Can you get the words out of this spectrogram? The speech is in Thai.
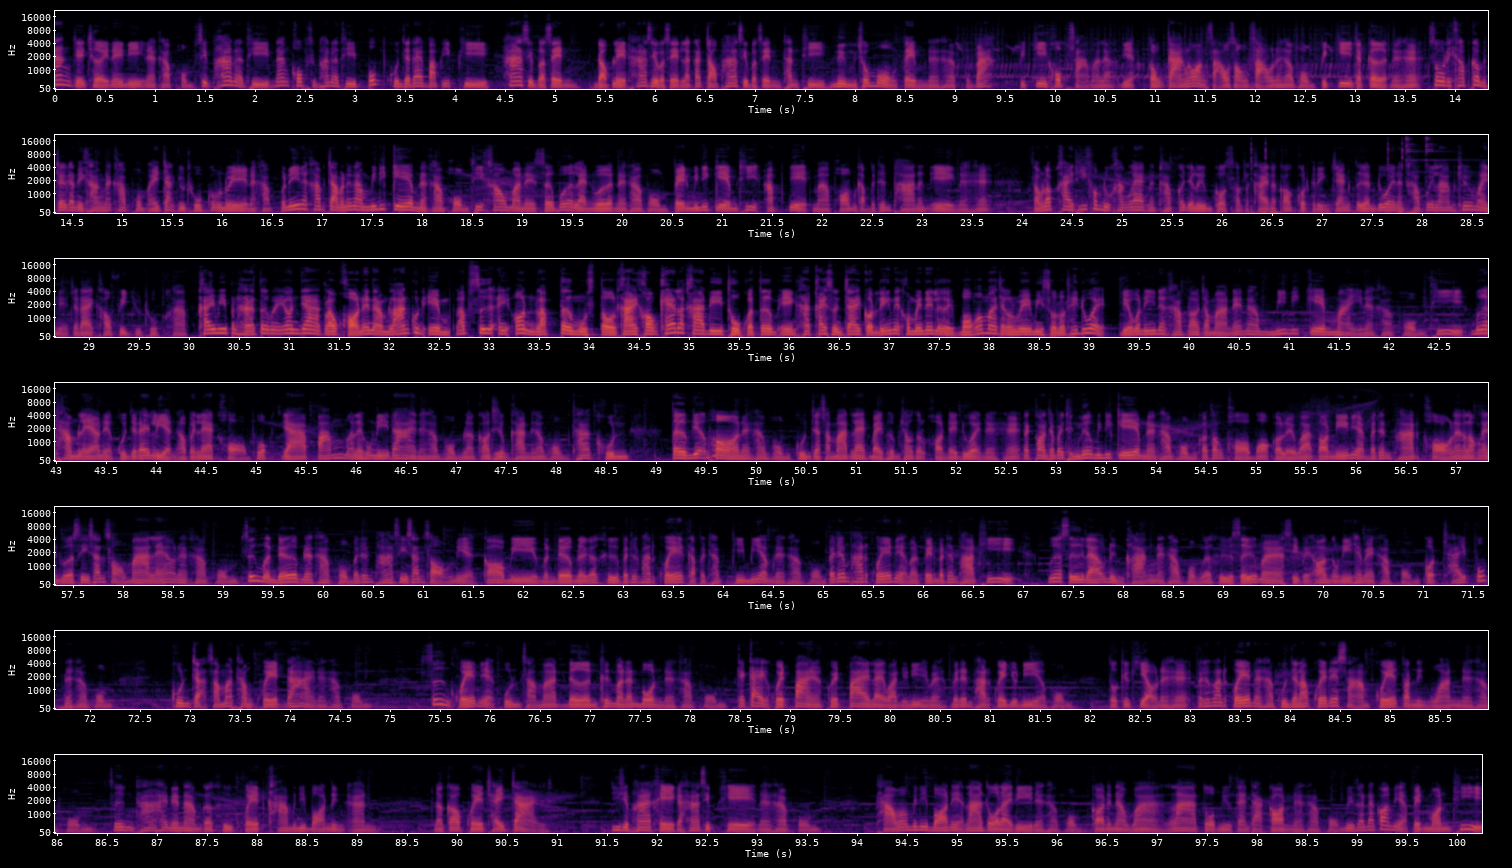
นั่งเฉยๆในนี้นะครับผม 15 นาที นั่งครบ 15 นาที ปุ๊บ คุณจะได้บัฟ XP 50%ดรอปเลท50%แล้วก็จ็อบ50%ทันที 1 ชั่วโมงเต็มนะครับเห็นปะปิกกี้ครบ 3 มาแล้วเนี่ย ตรงกลางระหว่างเสา2เสานะครับผมปิกกี้จะเกิดนะฮะสวัสดีครับก็มาเจอกันอีกครั้งนะครับผมไอจาก YouTube ก็มาด้วยนะครับวันนี้นะครับจะมาแนะนำมินิเกมนะครับผมที่เข้ามาในเซิร์ฟเวอร์ Landverse นะครับผมเป็นมินิเกมที่อัปเดตมาพร้อมกับ Battle Pass นั่นเองนะฮะ สำหรับใครที่เข้ามาดูครั้งแรกนะครับ ก็อย่าลืมกด subscribe แล้วก็กดกระดิ่งแจ้งเตือนด้วยนะครับ เวลาคลิปใหม่เนี่ยจะได้เข้าฟีด YouTube ครับ ใครมีปัญหาเติมไอออนยากเราขอแนะนำร้านคุณเอ็มรับซื้อไอออนรับเติมมูสโตนขายของแค่ราคาดีถูกกว่าเติมเองหากใครสนใจกดลิงก์ในคอมเมนต์ได้เลย บอกว่ามาจากเวมีส่วนลดให้ด้วย เดี๋ยววันนี้นะครับเราจะมาแนะนำมินิเกมใหม่นะครับผมที่เมื่อทำแล้วเนี่ยคุณจะได้เหรียญเอาไปแลกของพวกยาปั๊มอะไรพวกนี้ได้นะครับผมแล้วก็ที่สำคัญนะครับผมถ้าคุณ เติมเยอะพอนะครับผมคุณจะสามารถแลกใบเพิ่มช่องตัวละครได้ด้วยนะฮะแต่ก่อนจะไปถึงเรื่องมินิเกมนะครับผมก็ต้องขอบอกก่อนเลยว่าตอนนี้เนี่ย Battle Pass ของแรงล็อกแลนด์เวิร์ซีซั่น2มาแล้วนะครับผมซึ่งเหมือนเดิมนะครับผม Battle Pass ซีซั่น2เนี่ย ก็มีเหมือนเดิมเลยก็คือ Battle Pass Quest กับ Battle Pass Premium นะครับผม Battle Pass Quest เนี่ยมันเป็น Battle Pass ที่เมื่อซื้อแล้ว 1 ครั้งนะครับผมก็คือซื้อมา10ไอออนตรงนี้ใช่ไหมครับผมกดใช้ปุ๊บนะครับผมคุณจะสามารถทำเควสได้นะครับผม ซึ่งเควสเนี่ยคุณสามารถเดินขึ้นมาด้านบนนะครับผมใกล้ๆกับเควสป้ายนะเควสป้ายรายวันอยู่นี่ใช่ไหมเบเดนพาร์ทเควสอยู่นี่ครับผมตัวเขียวๆนะฮะเบเดนพาร์ทเควสนะครับคุณจะรับเควสได้3เควสต่อ1วันนะครับผมซึ่งถ้าให้แนะนำก็คือเควสฆ่ามินิบอส1อัน แล้วก็เควสใช้จ่าย 25k กับ 50k นะครับผมถามว่ามินิบอสเนี่ยล่าตัวอะไรดีนะครับผมก็แนะนำว่าล่าตัวมิวแทนดากอนนะครับผมมิวแทนดากอนเนี่ยเป็นมอนที่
